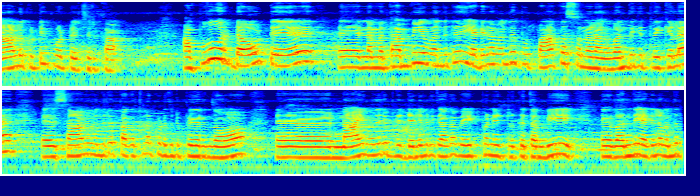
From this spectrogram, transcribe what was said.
நாலு குட்டி போட்டு வச்சுருக்கா. அப்பவும் ஒரு டவுட்டு நம்ம தம்பியை வந்துட்டு இடையில வந்து இப்போ பார்க்க சொன்னோம். நாங்கள் வந்துக்கிட்டு இருக்கல. சாமி வந்துட்டு பக்கத்தில் கொடுத்துட்டு போயிருந்தோம். நாய் வந்துட்டு இப்படி டெலிவரிக்காக வெயிட் பண்ணிகிட்ருக்கு தம்பி. வந்து இடையில வந்து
